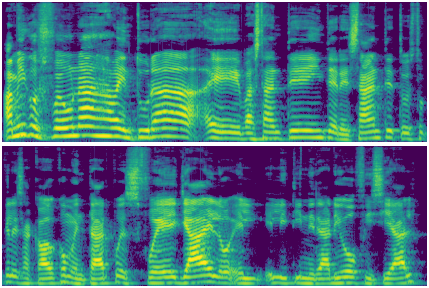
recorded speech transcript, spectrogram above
Amigos, fue una aventura eh, bastante interesante. Todo esto que les acabo de comentar, pues fue ya el, el, itinerario oficial.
